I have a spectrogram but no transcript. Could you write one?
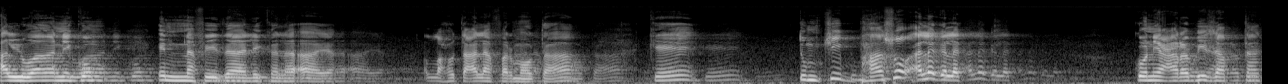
الوانکم، ان فی ذالک لآیا اللہ تعالی فرموتا کہ تمچی بھاسو الگ الگ۔ کونی عربی ضابطات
